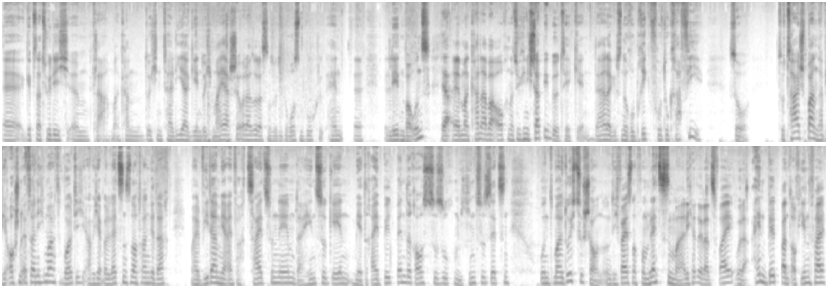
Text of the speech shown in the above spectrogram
äh, gibt es natürlich, ähm, klar, man kann durch ein Thalia gehen, durch Meiersche oder so, das sind so die großen Buchläden bei uns. Ja. Äh, man kann aber auch natürlich in die Stadtbibliothek gehen. Ja, da gibt es eine Rubrik Fotografie. So, total spannend. Habe ich auch schon öfter nicht gemacht. Wollte ich, habe ich aber letztens noch dran gedacht, mal wieder mir einfach Zeit zu nehmen, da hinzugehen, mir drei Bildbände rauszusuchen, mich hinzusetzen und mal durchzuschauen. Und ich weiß noch vom letzten Mal, ich hatte da zwei oder ein Bildband auf jeden Fall,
